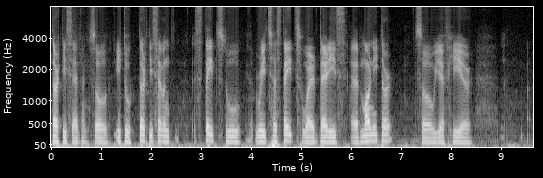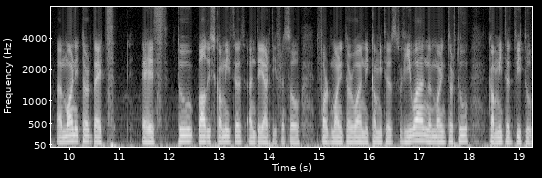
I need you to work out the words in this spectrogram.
37 so it took 37 states to reach a state where there is a monitor. So we have here a monitor that has two values committed and they are different. So for monitor 1 it committed v1 and monitor 2 committed v2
